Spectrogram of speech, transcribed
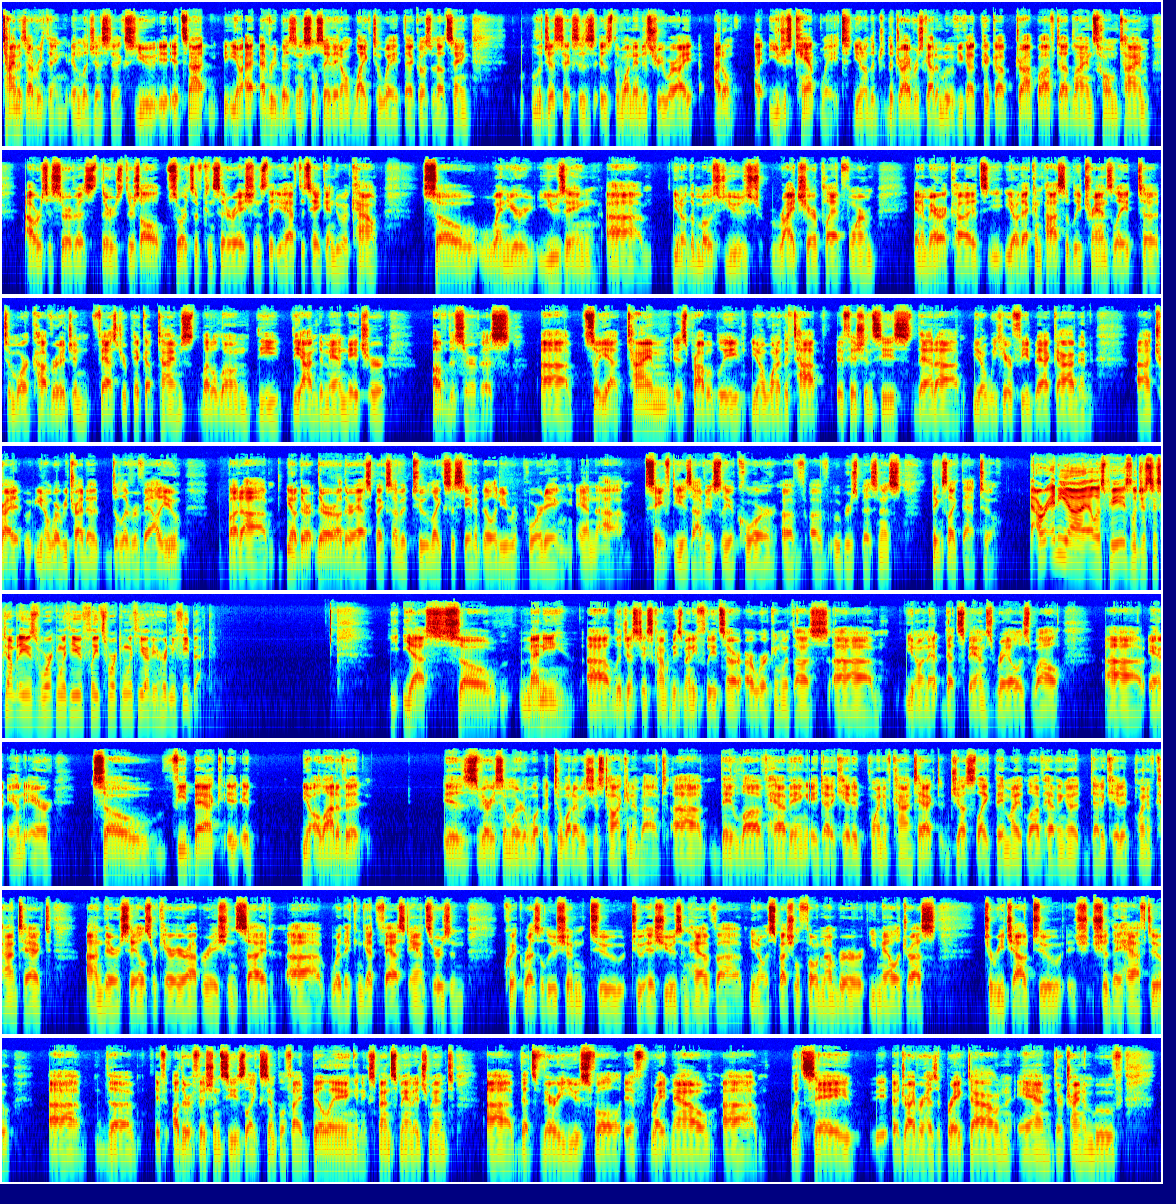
time is everything in logistics. You, it's not you know every business will say they don't like to wait. That goes without saying. Logistics is is the one industry where I I don't I, you just can't wait. You know the the driver's got to move. You got pickup, drop off deadlines, home time, hours of service. There's there's all sorts of considerations that you have to take into account. So when you're using, um, you know, the most used rideshare platform in America, it's you know that can possibly translate to to more coverage and faster pickup times, let alone the the on demand nature of the service. Uh, so yeah, time is probably you know one of the top efficiencies that uh, you know we hear feedback on and uh, try you know where we try to deliver value. But uh, you know, there there are other aspects of it too, like sustainability reporting and uh, safety is obviously a core of of Uber's business. Things like that too. Are any uh, LSPs, logistics companies, working with you? Fleets working with you? Have you heard any feedback? Yes. So many uh, logistics companies, many fleets are, are working with us. Um, you know, and that that spans rail as well uh, and, and air. So feedback, it, it you know, a lot of it is very similar to what to what I was just talking about. Uh, they love having a dedicated point of contact, just like they might love having a dedicated point of contact on their sales or carrier operations side, uh, where they can get fast answers and quick resolution to to issues, and have uh, you know a special phone number or email address to reach out to should they have to. Uh, the if other efficiencies like simplified billing and expense management, uh, that's very useful. If right now, uh, let's say a driver has a breakdown and they're trying to move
